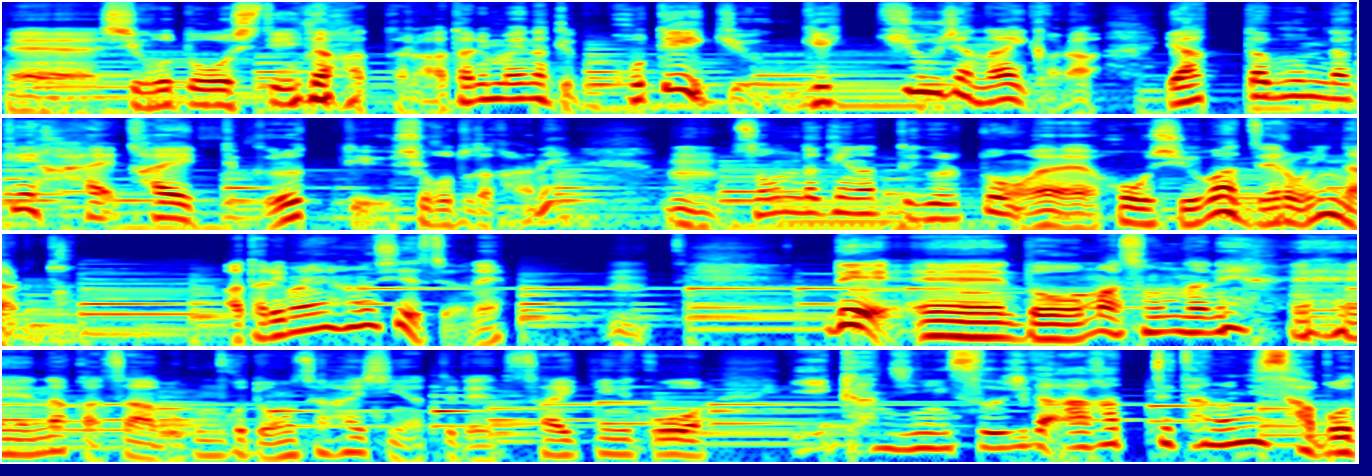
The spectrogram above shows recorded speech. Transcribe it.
えー仕事をしていなかったら当たり前だけど、固定給、月給じゃないから、やった分だけは返ってくるっていう仕事だからね。うん、そんだけになってくると、えー報酬はゼロになると。当たり前の話ですよね。うん。で、えっ、ー、と、まあそんなね、えー、なんかさ、僕もこと音声配信やってて、最近こう、いい感じに数字が上がってたのにサボっ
